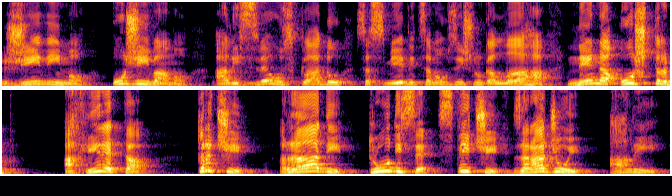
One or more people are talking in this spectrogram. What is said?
živimo, uživamo, ali sve u skladu sa smjernicama uzvišnog Allaha. Ne na uštrb ahireta. Trči, radi, trudi se, stiči, zarađuj, ali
